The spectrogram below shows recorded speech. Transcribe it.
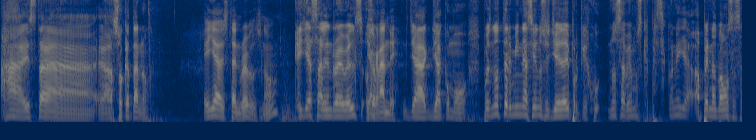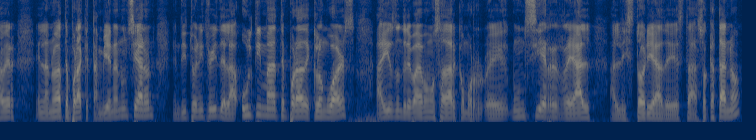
Ah, esta Ahsoka Tano. Ella está en Rebels, ¿no? Ella sale en Rebels. Ya grande. Ya, ya como. Pues no termina haciéndose Jedi porque no sabemos qué pasa con ella. Apenas vamos a saber en la nueva temporada que también anunciaron en D23 de la última temporada de Clone Wars. Ahí es donde le va- vamos a dar como eh, un cierre real a la historia de esta Sokatano.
